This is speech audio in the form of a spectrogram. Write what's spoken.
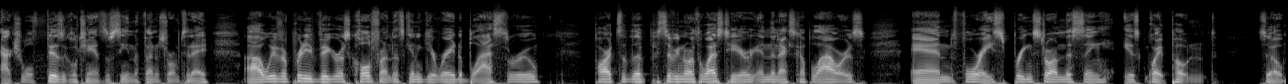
actual physical chance of seeing the thunderstorm today. Uh, we have a pretty vigorous cold front that's going to get ready to blast through parts of the Pacific Northwest here in the next couple hours. And for a spring storm, this thing is quite potent. So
